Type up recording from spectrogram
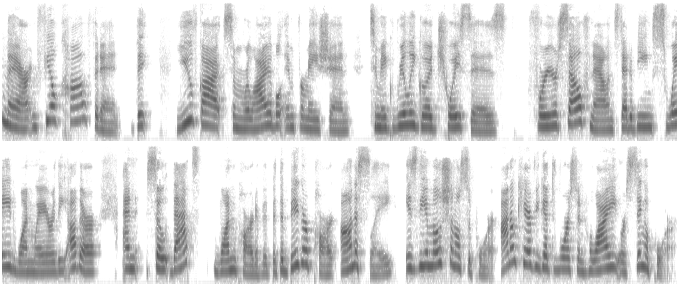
in there and feel confident that you've got some reliable information to make really good choices for yourself now instead of being swayed one way or the other. And so that's one part of it. But the bigger part, honestly, is the emotional support. I don't care if you get divorced in Hawaii or Singapore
